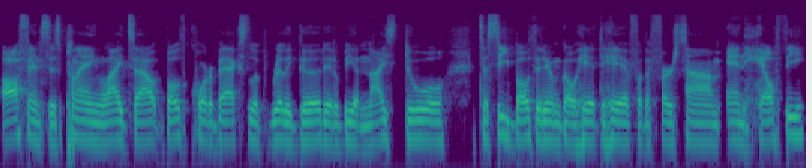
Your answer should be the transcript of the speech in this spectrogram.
Offense is playing lights out. Both quarterbacks look really good. It'll be a nice duel to see both of them go head to head for the first time and healthy,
